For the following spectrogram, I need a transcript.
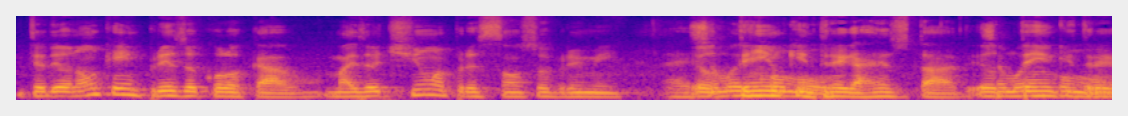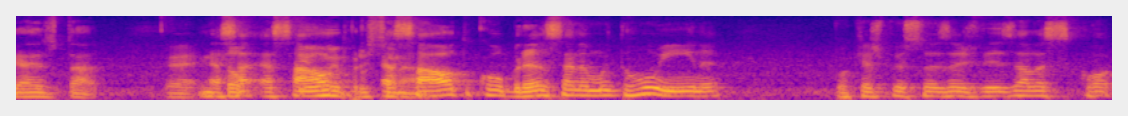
Entendeu? Não que a empresa colocava, mas eu tinha uma pressão sobre mim. É, eu é tenho comum. que entregar resultado. Eu é tenho que entregar resultado. É, então, essa, essa, auto, essa autocobrança é muito ruim, né? Porque as pessoas, às vezes, elas co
